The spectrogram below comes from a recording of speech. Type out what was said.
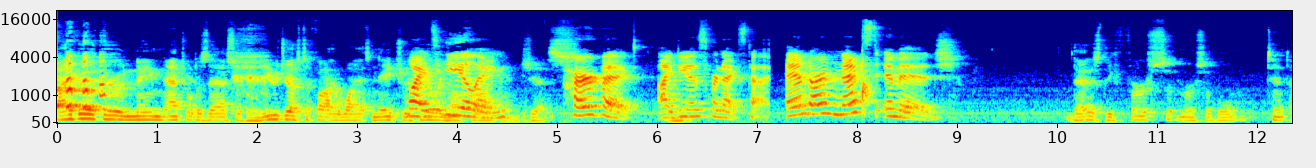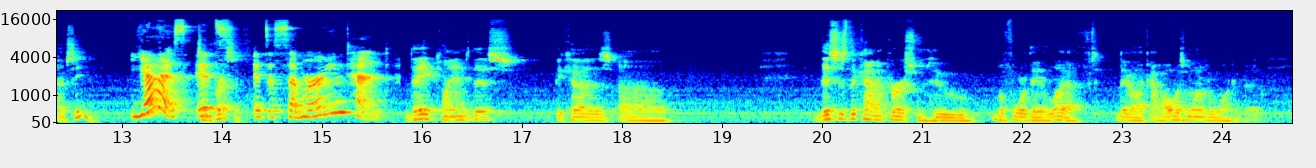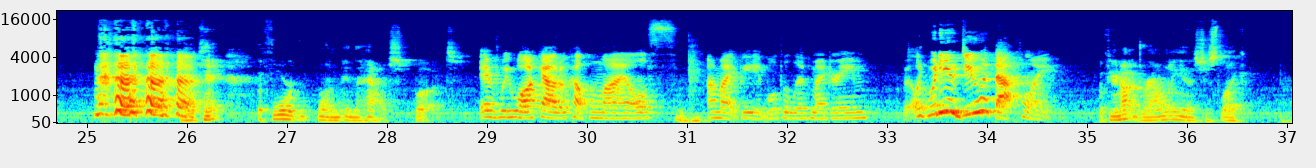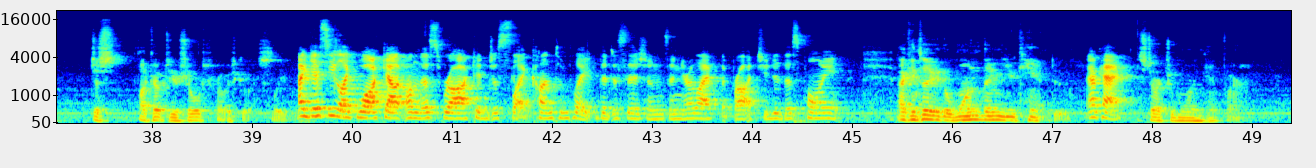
I go through and name natural disasters, and you justify why it's nature Why it's healing. our healing. problems. Yes. Perfect. Ideas for next time. And our next image. That is the first submersible tent I've seen. Yes, It's it's impressive. it's a submarine tent. They planned this because uh, this is the kind of person who, before they left, they're like, I've always wanted a waterbed. I can't afford one in the house, but if we walk out a couple miles, Mhm. I might be able to live my dream. But, Like, what do you do at that point? if you're not drowning and it's just like, just like up to your shoulders, probably just go to sleep. I guess you like walk out on this rock and just like contemplate the decisions in your life that brought you to this point. I can tell you the one thing you can't do: Okay, start your morning campfire.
